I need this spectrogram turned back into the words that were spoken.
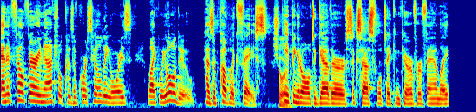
And it felt very natural because, of course, Hildy always, like we all do, has a public face, Sure. keeping it all together, successful, taking care of her family.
